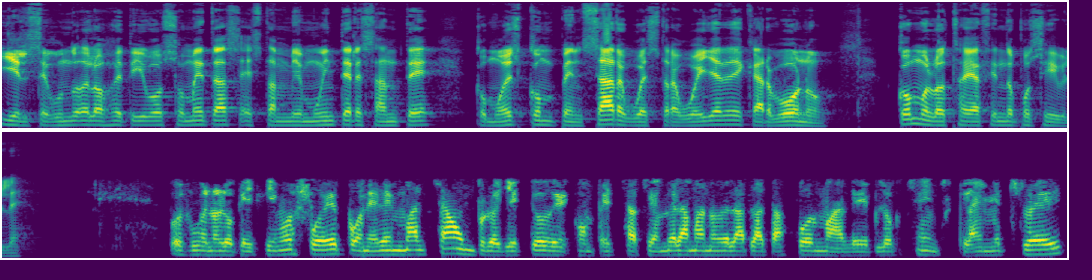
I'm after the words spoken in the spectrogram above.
Y el segundo de los objetivos o metas es también muy interesante, como es compensar vuestra huella de carbono. ¿Cómo lo estáis haciendo posible? pues bueno, lo que hicimos fue poner en marcha un proyecto de compensación de la mano de la plataforma de blockchain Climate Trade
